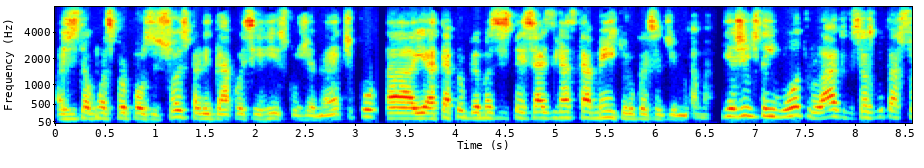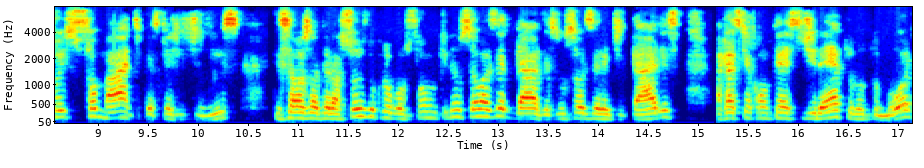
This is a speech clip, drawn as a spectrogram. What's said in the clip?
A gente tem algumas proposições para lidar com esse risco genético ah, e até programas especiais de rastreamento no câncer de mama. E a gente tem um outro lado, que são as mutações somáticas, que a gente diz, que são as alterações do cromossomo que não são as herdadas, não são as hereditárias, aquelas que acontecem direto no tumor,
